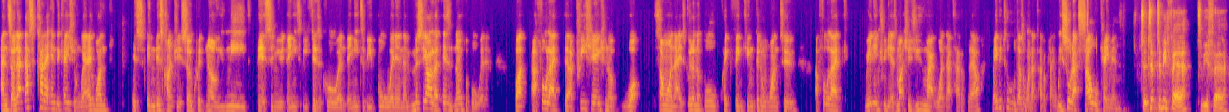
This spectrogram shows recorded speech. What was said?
and so that that's kind of indication where everyone is in this country is so quick. No, you need this, and you they need to be physical and they need to be ball winning. And Musiala isn't known for ball winning, but I feel like the appreciation of what someone that is good on the ball, quick thinking, good on one two. I feel like really and truly, as much as you might want that type of player, maybe Tuchel doesn't want that type of player. We saw that Saul came in. To, to, to be fair, to be fair,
